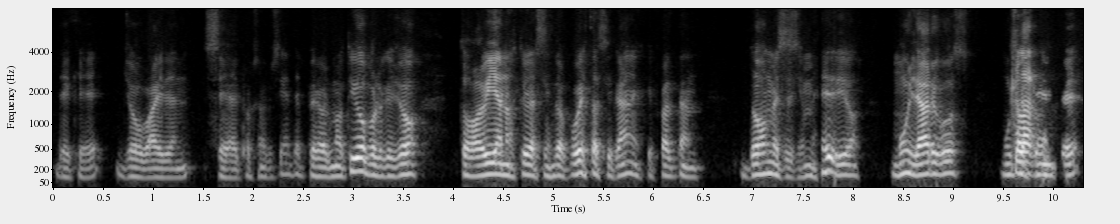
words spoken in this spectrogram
de que Joe Biden sea el próximo presidente. Pero el motivo por el que yo Todavía no estoy haciendo apuestas, y ganes que faltan dos meses y medio, muy largos. Mucha gente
